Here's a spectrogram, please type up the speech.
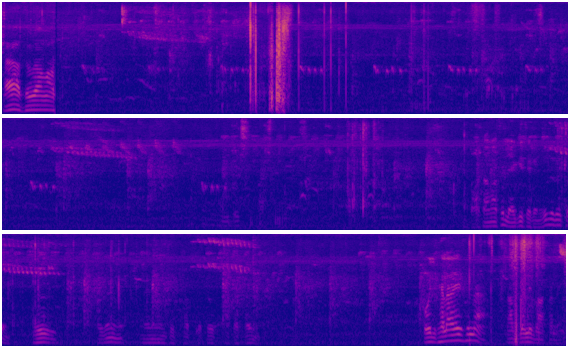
হ্যাঁ ধোয়া মাছ বাটা মাছে লেগেছে কেন বুঝলে তো? হুম। খেলা হয়েছে না? তার জন্য বাসা লাগে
